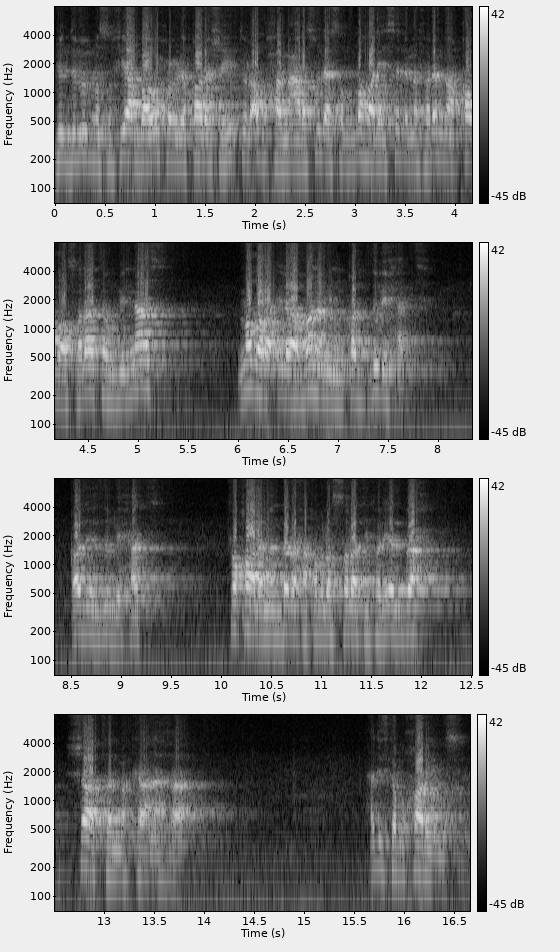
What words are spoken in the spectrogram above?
jundub ibnu sufyaan baa wuxuu yihi qala shahidtu اladxى maca rasuli lahi salى اllahu alيه waslm falama qadى salaatahu bالnaas nadara ilى ganami qad dubixat qad dubixat faqala man dabaxa qabla الصalaati falyadbax shaatan makanaha xadiiska bukhaari iyo muslim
